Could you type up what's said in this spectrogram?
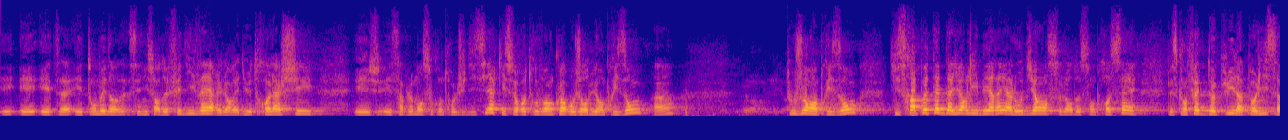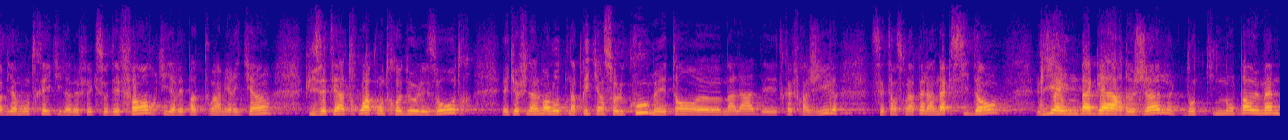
est tombé dans... C'est une histoire de fait divers, il aurait dû être relâché et, simplement sous contrôle judiciaire, qui se retrouve encore aujourd'hui en prison, hein, toujours en prison, qui sera peut-être d'ailleurs libéré à l'audience lors de son procès, puisqu'en fait, depuis, la police a bien montré qu'il avait fait que se défendre, qu'il n'y avait pas de point américain, qu'ils étaient à trois contre deux les autres, et que finalement l'autre n'a pris qu'un seul coup, mais étant euh, malade et très fragile, c'est ce qu'on appelle un accident lié à une bagarre de jeunes dont ils n'ont pas eux-mêmes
